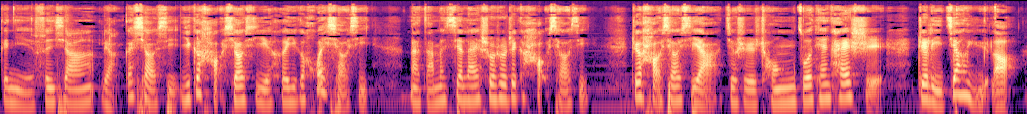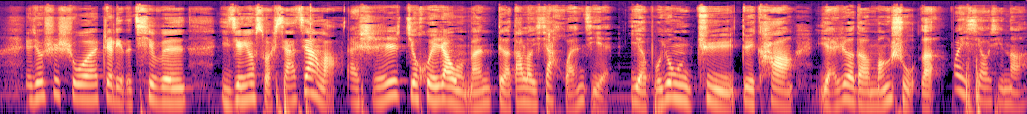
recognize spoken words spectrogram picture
跟你分享两个消息，一个好消息和一个坏消息。那咱们先来说说这个好消息。这个好消息啊，就是从昨天开始这里降雨了。也就是说，这里的气温已经有所下降了，暂时就会让我们得到了一下缓解，也不用去对抗炎热的猛暑了。坏消息呢，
